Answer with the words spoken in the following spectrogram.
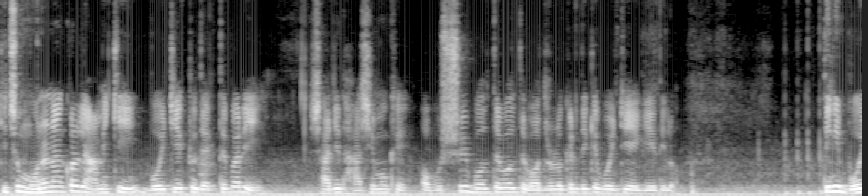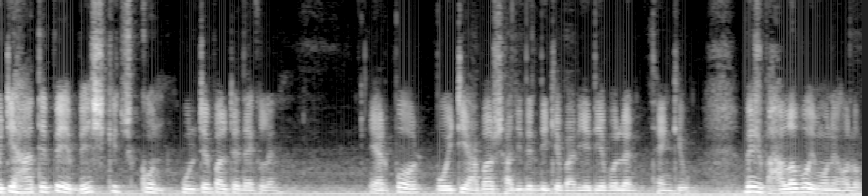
কিছু মনে না করলে আমি কি বইটি একটু দেখতে পারি? সাজিদ হাসি মুখে অবশ্যই বলতে বলতে ভদ্রলোকের দিকে বইটি এগিয়ে দিল। তিনি বইটি হাতে পেয়ে বেশ কিছুক্ষণ উল্টে পাল্টে দেখলেন। এরপর বইটি আবার সাজিদের দিকে বাড়িয়ে দিয়ে বললেন থ্যাংক ইউ বেশ ভালো বই মনে হলো।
